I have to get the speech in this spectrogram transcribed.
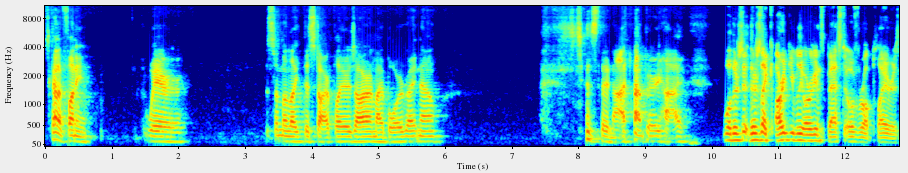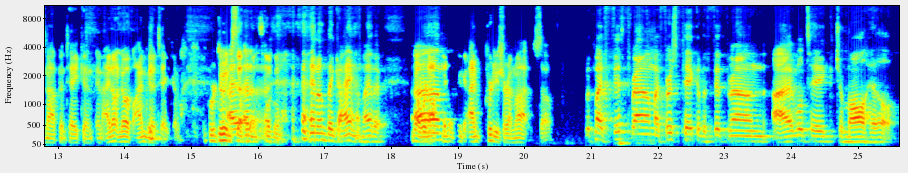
It's kind of funny where some of like the star players are on my board right now. It's just they're not not very high. Well, there's there's like arguably Oregon's best overall player has not been taken, and I don't know if I'm going to take him. We're doing I, I seven on seven. I don't think I am either. No, we're not. I think, I'm pretty sure I'm not. So With my fifth round, my first pick of the fifth round, I will take Jamal Hill.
